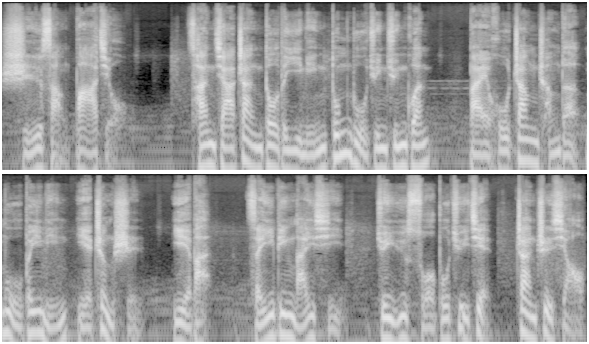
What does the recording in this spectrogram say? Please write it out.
十丧八九。”参加战斗的一名东路军军官百户张成的墓碑铭也证实：夜半贼兵来袭，军于所部俱见，战至小，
